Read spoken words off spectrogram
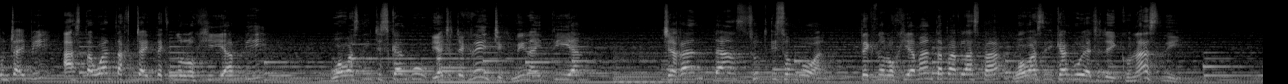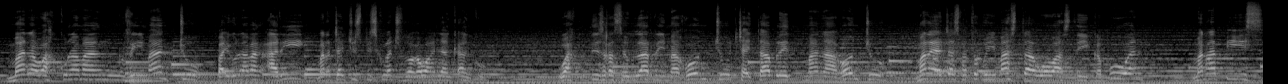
unchaypi hasta wantak chay tecnología pi wawas ninchis kanku yachachikninchik ninay tiyan chaganta sut isongoan. Tecnología manta parlaspa, wawas ni kangu yachachay kunasni. Mana wahkunaman rimanchu, paykunaman ari, mana chaychus piskunachus nogawan llankanku. Wahkutisqa celular ni magonchu, chay tablet mana gonchu, mana yachaspa tukuy masta wawas ni kapuan, manapis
